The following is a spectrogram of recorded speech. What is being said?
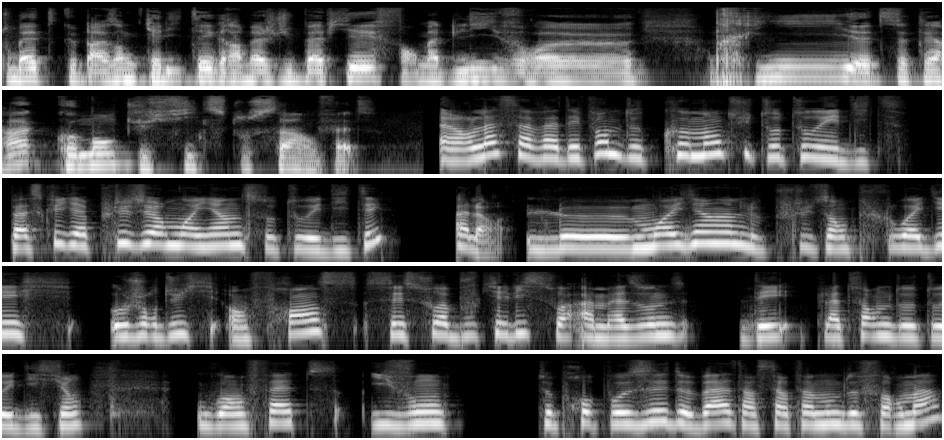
tout bête que par exemple qualité, grammage du papier, format de livre, euh, prix, etc. Comment tu fixes tout ça en fait? Alors là, ça va dépendre de comment tu t'auto-édites. Parce qu'il y a plusieurs moyens de s'auto-éditer. Alors, le moyen le plus employé aujourd'hui en France, c'est soit Bookelis, soit Amazon, des plateformes d'auto-édition, où en fait, ils vont te proposer de base un certain nombre de formats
